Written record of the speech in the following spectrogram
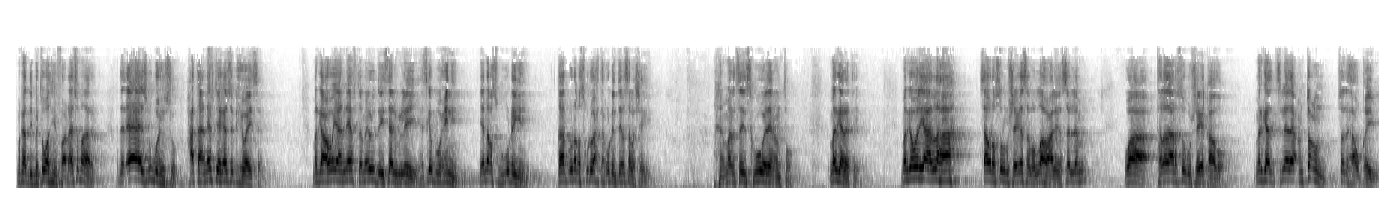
Markaad dibirto waad hinfaadhaay soo maad arag haddaad aada isku buuxiso xataa neeftiga kaa soo bixi waayeysa. Marka waxa weeyaan neefta meel u daysaa lagu leeyahy ha iska buuxinin iyo naqas kugu dhegini qaar buu naqas ku dhag ataa ku dhintay base la mar say iskugu wadeen cunto. Marka ratay marka weligaa allaha saa uu rasuulku sheegay sala allahu alayh wasalam waa taladaa rasuulku sheegay qaado. Markaad is leedahay cunto cun saddexdaa u qaybi.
